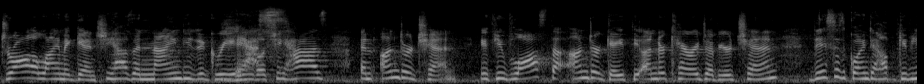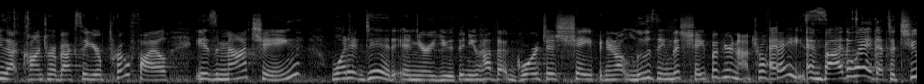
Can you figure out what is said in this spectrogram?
Draw a line again. She has a 90 degree yes. angle. She has an under chin. If you've lost the undergate, the undercarriage of your chin, this is going to help give you that contour back so your profile is matching what it did in your youth and you have that gorgeous shape and you're not losing the shape of your natural face. And, and by the way, that's a two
